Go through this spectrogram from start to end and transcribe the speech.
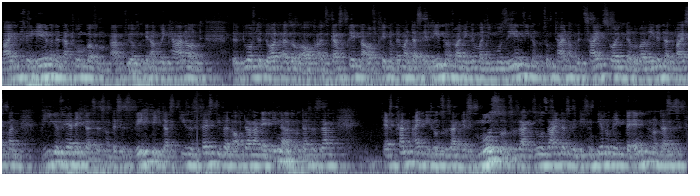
beiden verheerenden Atomwaffenabwürfen der Amerikaner und durfte dort also auch als Gastredner auftreten. Und wenn man das erlebt und vor allem, wenn man die Museen sieht und zum Teil noch mit Zeitzeugen darüber redet, dann weiß man, wie gefährlich das ist. Und es ist wichtig, dass dieses Festival auch daran erinnert und dass es sagt, es kann eigentlich sozusagen, es muss sozusagen so sein, dass wir diesen Irrweg beenden und dass es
